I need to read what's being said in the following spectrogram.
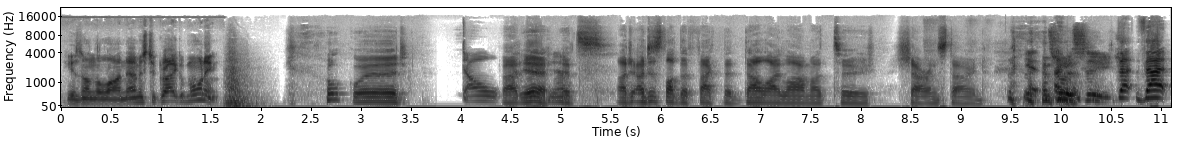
He is on the line now. Mr. Gray, good morning. Awkward. Dull. But yeah, Yeah. it's I, I just love the fact that Dalai Lama to Sharon Stone. Yeah, To that that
